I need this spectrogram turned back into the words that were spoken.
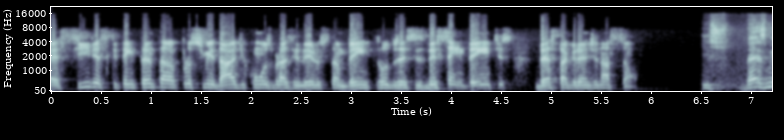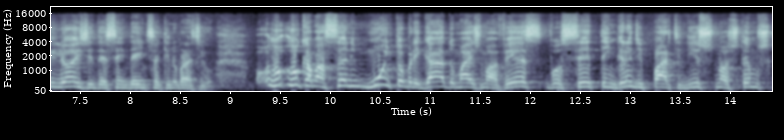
é, sírias que tem tanta proximidade com os brasileiros também, todos esses descendentes desta grande nação. Isso, 10 milhões de descendentes aqui no Brasil. Luca Bassani, muito obrigado mais uma vez. Você tem grande parte nisso. Nós temos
